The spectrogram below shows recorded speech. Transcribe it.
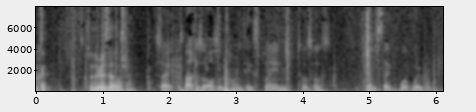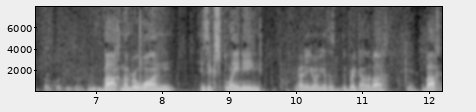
Okay, so there is that lashon. Sorry, Bach is also going to explain Tosos. Hence, like what, what, like what reason? Bach number one is explaining. Ready? You want to get the, the breakdown of the Bach? Yeah. The Bach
